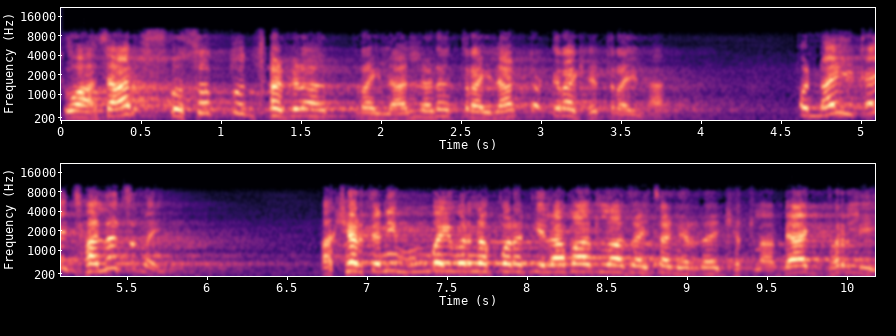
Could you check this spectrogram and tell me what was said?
तो आजार सोसत तो झगडत राहिला लढत राहिला टकरा घेत राहिला. पण नाही काही झालंच नाही. अखेर त्यांनी मुंबईवरनं परत इलाहाबादला जायचा निर्णय घेतला. बॅग भरली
